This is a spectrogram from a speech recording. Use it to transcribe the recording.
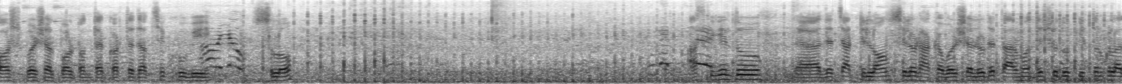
দশ বরিশাল পল্টন ত্যাগ করতে যাচ্ছে খুবই স্লো। আজকে কিন্তু যে চারটি লঞ্চ ছিল ঢাকা বরিশাল রুটে, তার মধ্যে শুধু কীর্তন কীর্তনখোলা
